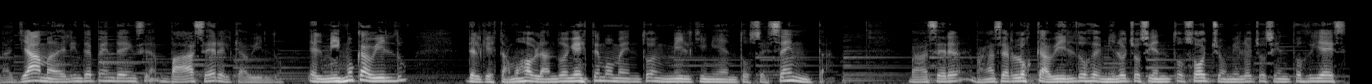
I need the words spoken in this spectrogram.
la llama de la independencia va a ser el cabildo. El mismo cabildo del que estamos hablando en este momento en 1560. Va a ser, van a ser los cabildos de 1808, 1810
